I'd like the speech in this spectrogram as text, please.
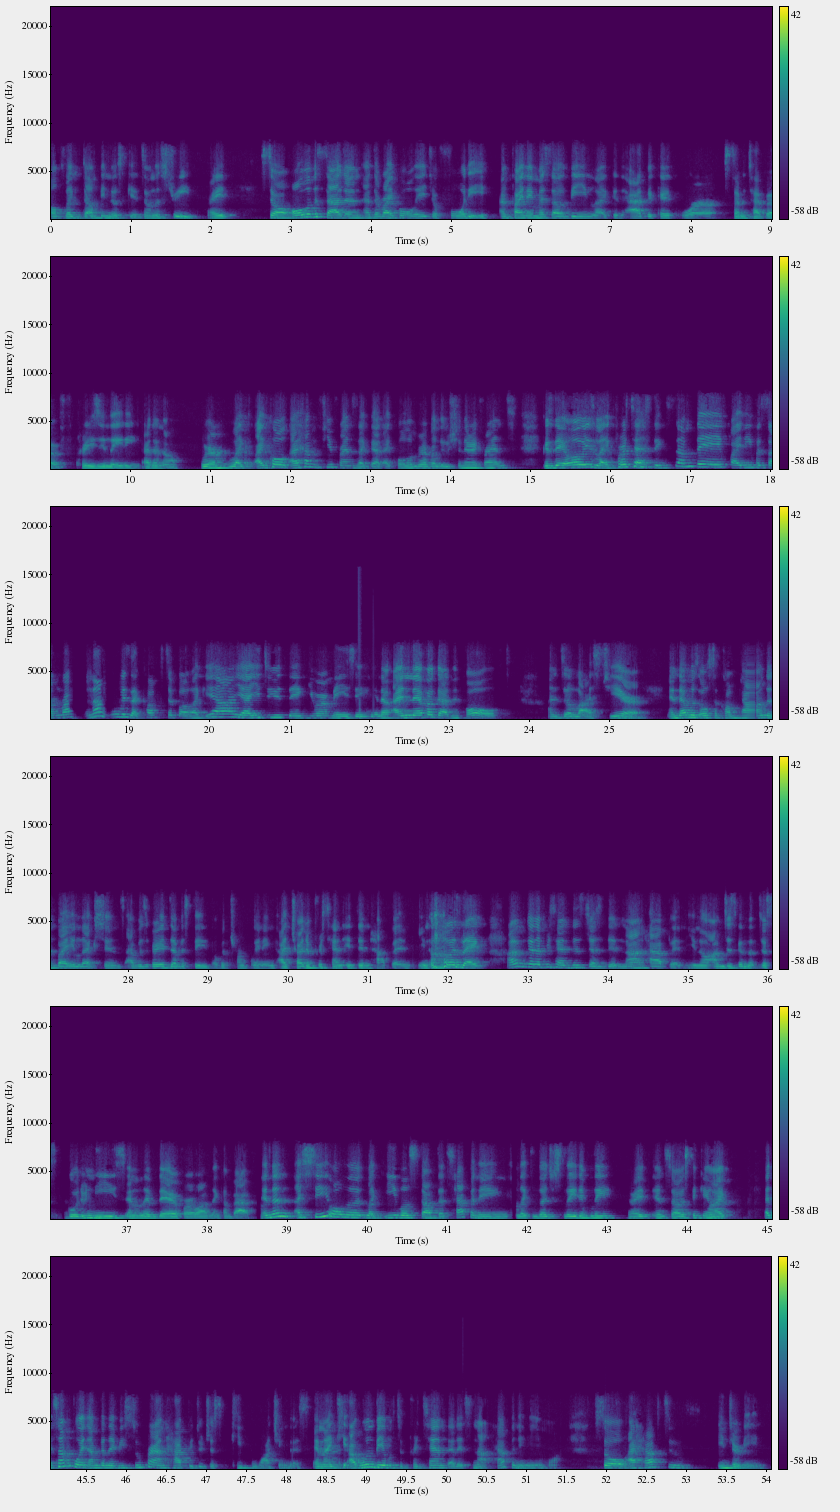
of like dumping those kids on the street, right? So all of a sudden, at the ripe old age of 40, I'm finding myself being like an advocate or some type of crazy lady. I don't know. We're like, I call, I have a few friends like that. I call them revolutionary friends because they're always like protesting something, fighting for some right. And I'm always like comfortable, like, yeah, yeah, you do your thing. You're amazing. You know, I never got involved until last year. And that was also compounded by elections. I was very devastated over Trump winning. I tried to pretend it didn't happen. You know, I was like, I'm gonna pretend this just did not happen. You know, I'm just gonna just go to Nice and live there for a while and then come back. And then I see all the like evil stuff that's happening, like legislatively, right? And so I was thinking like, at some point i'm going to be super unhappy to just keep watching this and i i wouldn't be able to pretend that it's not happening anymore so i have to intervene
